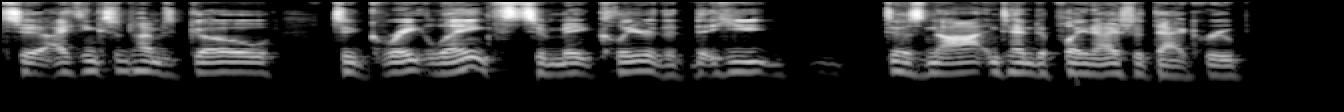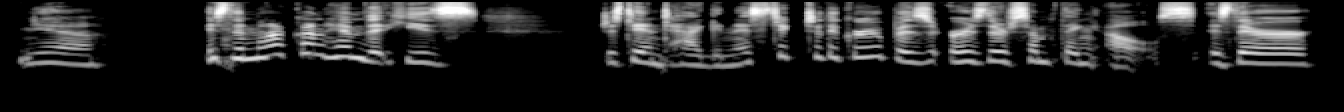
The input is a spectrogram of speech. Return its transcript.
to I think sometimes go to great lengths to make clear that that he does not intend to play nice with that group. Yeah, is the knock on him that he's just antagonistic to the group, is or is there something else? Is there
